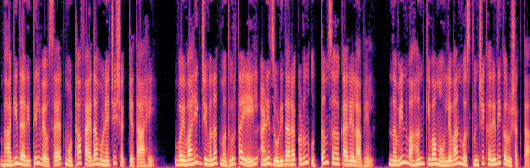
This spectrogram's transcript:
भागीदारीतील व्यवसायात मोठा फायदा होण्याची शक्यता आहे. वैवाहिक जीवनात मधुरता येईल आणि जोडीदाराकडून उत्तम सहकार्य लाभेल. नवीन वाहन किंवा मौल्यवान वस्तूंची खरेदी करू शकता.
